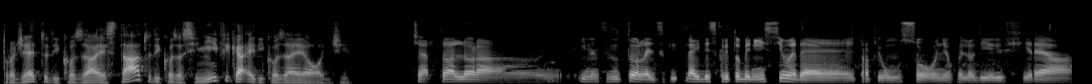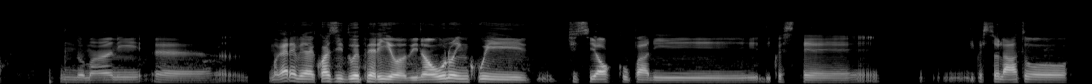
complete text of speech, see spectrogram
progetto, di cosa è stato, di cosa significa e di cosa è oggi? Certo, allora innanzitutto l'hai, descritto benissimo ed è proprio un sogno quello di riuscire a un domani eh, magari avere quasi due periodi, no? uno in cui ci si occupa di, di, queste, di questo lato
